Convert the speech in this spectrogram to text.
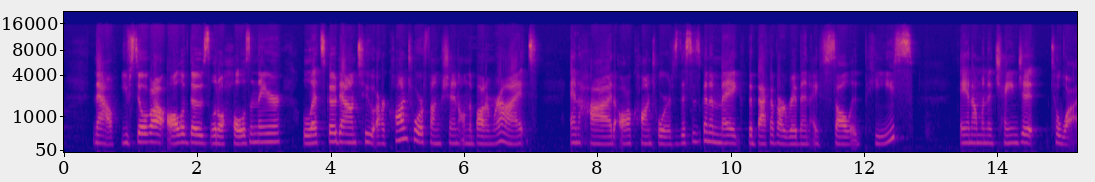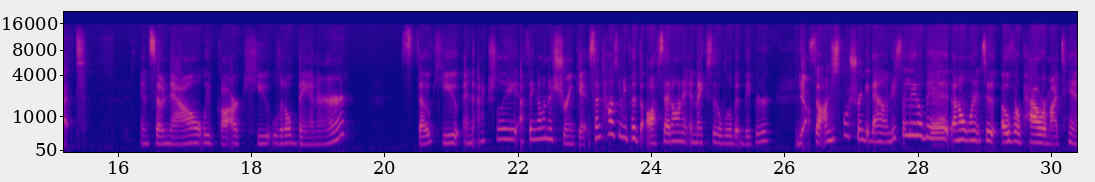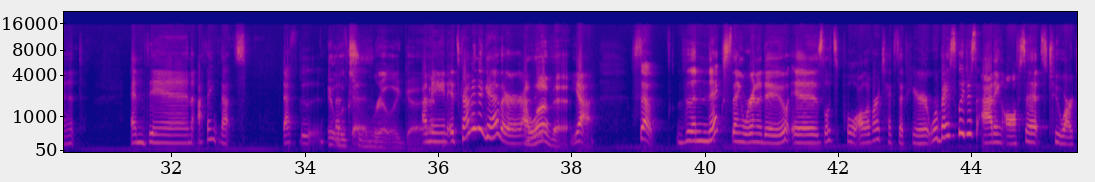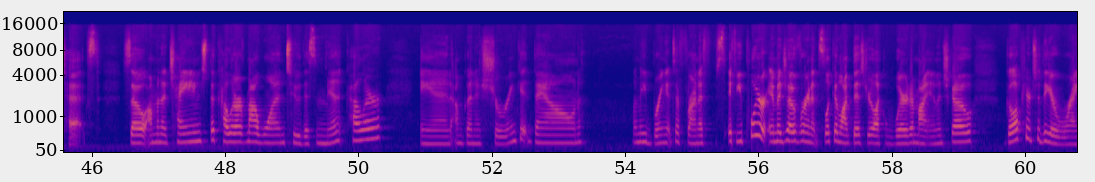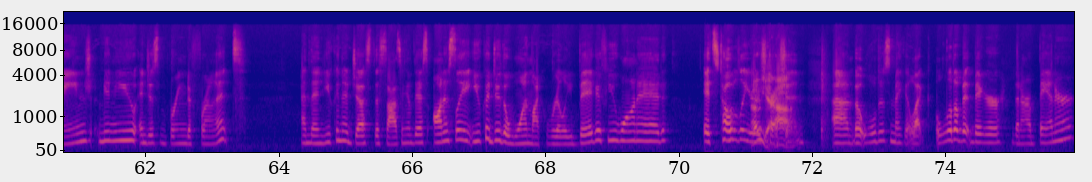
Now, you've still got all of those little holes in there. Let's go down to our contour function on the bottom right and hide all contours. This is gonna make the back of our ribbon a solid piece. And I'm gonna change it to white. And so now we've got our cute little banner. So cute. And actually, I think I'm gonna shrink it. Sometimes when you put the offset on it, it makes it a little bit bigger. Yeah. So I'm just gonna shrink it down just a little bit. I don't want it to overpower my tent. And then I think that's that's good. It That's looks good. really good. I mean, it's coming together. I think- love it. Yeah. So the next thing we're gonna do is let's pull all of our text up here. We're basically just adding offsets to our text. So I'm gonna change the color of my one to this mint color and I'm gonna shrink it down. Let me bring it to front. If, if you pull your image over and it's looking like this, you're like, where did my image go? Go up here to the arrange menu and just bring to front and then you can adjust the sizing of this. Honestly, you could do the one like really big if you wanted. It's totally your Oh, yeah. discretion. Um, but we'll just make it like a little bit bigger than our banner.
